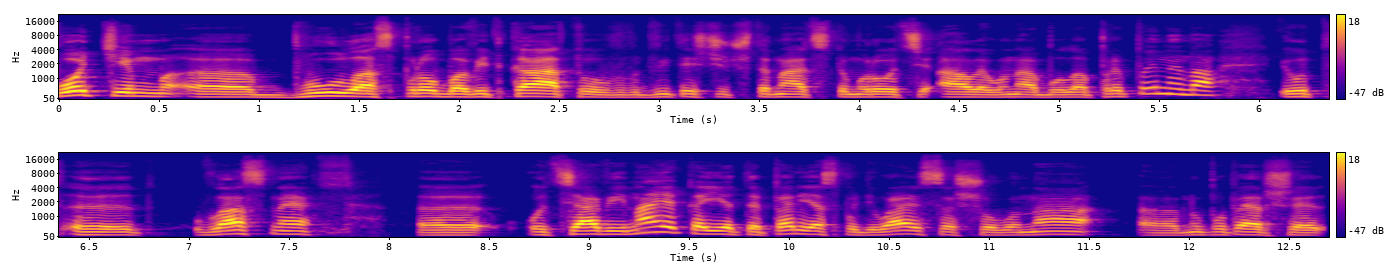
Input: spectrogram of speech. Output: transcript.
Потім е, була спроба відкату в 2014 році, але вона була припинена. І от, е, власне, е, оця війна, яка є тепер, я сподіваюся, що вона, е, ну, по-перше,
